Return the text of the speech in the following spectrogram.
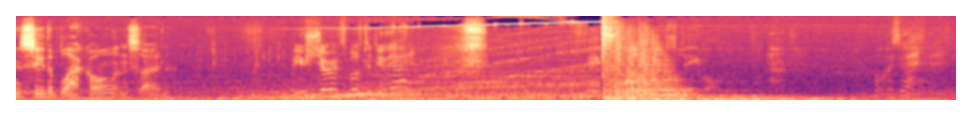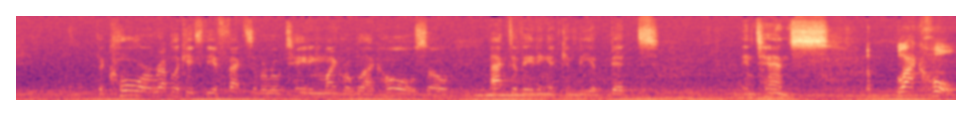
Can see the black hole inside. Are you sure it's supposed to do that? Stable. What was that? The core replicates the effects of a rotating micro black hole, so activating it can be a bit intense. A black hole?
